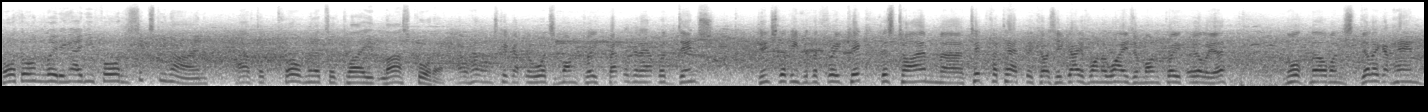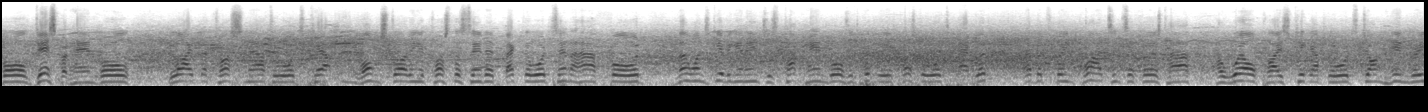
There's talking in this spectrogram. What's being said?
Hawthorn leading 84 to 69 after 12 minutes of play last quarter. Oh, O'Halloran's kick up towards Moncrieff, battling it out with Dench. Dench looking for the free kick, this time uh, tit for tat because he gave one away to Moncrieff earlier. North Melbourne's delicate handball, desperate handball, light across now towards Cowton. long striding across the centre, back towards centre half forward. No one's giving an inch as Tuck handballs it quickly across towards Ablett. Ablett's been quiet since the first half. A well-placed kick up towards John Hendry.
